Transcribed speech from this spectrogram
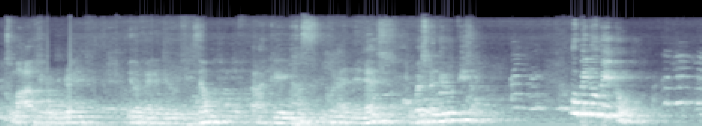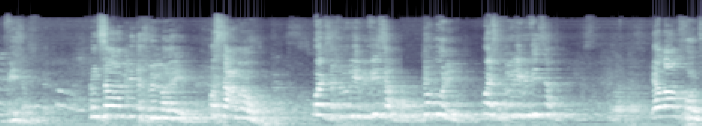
أنتم عارفين الا بغينا نديروا الفيزا راه كيخص يكون عندنا علاج وباش نديروا الفيزا. وبيني وبينكم الفيزا. نصارى ملي دخلوا المغرب واستعمروه. واش دخلوا لي بالفيزا؟ جاوبوني واش دخلوا لي بالفيزا؟ يلا الخوت.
